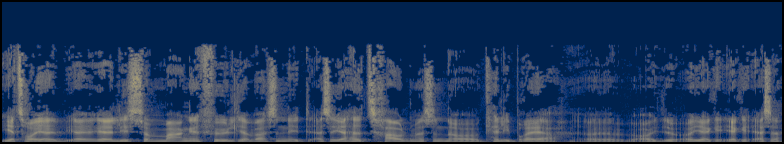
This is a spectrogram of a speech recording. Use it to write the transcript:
Jeg tror, jeg, jeg, jeg ligesom mange følte, jeg var sådan et, altså jeg havde travlt med sådan at kalibrere, øh, og, og jeg, jeg, altså,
